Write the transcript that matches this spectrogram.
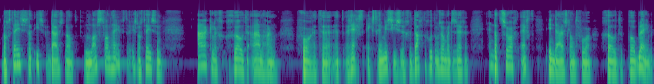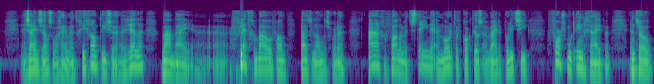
Nog steeds is dat iets waar Duitsland last van heeft. Er is nog steeds een akelig grote aanhang voor het, uh, het rechtsextremistische gedachtegoed, om zo maar te zeggen. En dat zorgt echt in Duitsland voor grote problemen. Er zijn zelfs op een gegeven moment gigantische rellen waarbij uh, flatgebouwen van buitenlanders worden aangevallen met stenen en molotovcocktails en waarbij de politie fors moet ingrijpen. En zo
